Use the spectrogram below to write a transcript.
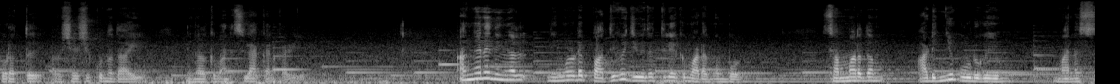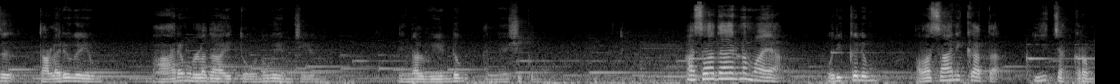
പുറത്ത് അവശേഷിക്കുന്നതായി നിങ്ങൾക്ക് മനസ്സിലാക്കാൻ കഴിയും. അങ്ങനെ നിങ്ങൾ നിങ്ങളുടെ പതിവ് ജീവിതത്തിലേക്ക് മടങ്ങുമ്പോൾ സമ്മർദ്ദം അടിഞ്ഞുകൂടുകയും മനസ്സ് തളരുകയും ഭാരമുള്ളതായി തോന്നുകയും ചെയ്യുന്നു. നിങ്ങൾ വീണ്ടും അന്വേഷിക്കുന്നു. അസാധാരണമായ ഒരിക്കലും അവസാനിക്കാത്ത ഈ ചക്രം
